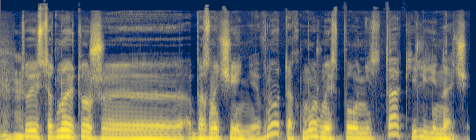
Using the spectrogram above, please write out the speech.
Угу. То есть одно и то же обозначение в нотах можно исполнить так или иначе.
